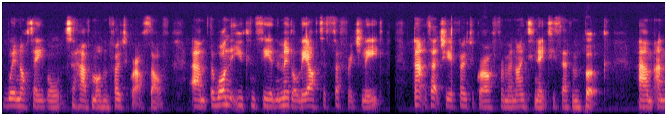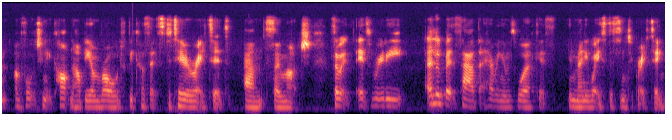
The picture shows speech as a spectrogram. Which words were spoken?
we're not able to have modern photographs of. Um, the one that you can see in the middle, the Artist Suffrage League, that's actually a photograph from a 1987 book. Um, and unfortunately, it can't now be unrolled because it's deteriorated um, so much. So it, it's really a little bit sad that Herringham's work is in many ways disintegrating.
